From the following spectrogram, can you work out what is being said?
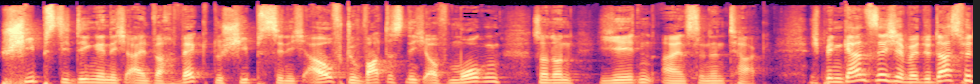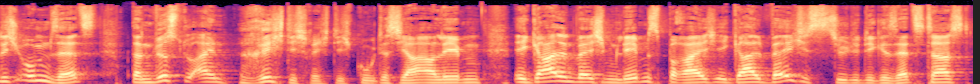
schiebst die Dinge nicht einfach weg, du schiebst sie nicht auf, du wartest nicht auf morgen, sondern jeden einzelnen Tag. Ich bin ganz sicher, wenn du das für dich umsetzt, dann wirst du ein richtig, richtig gutes Jahr erleben, egal in welchem Lebensbereich, egal welches Ziel du dir gesetzt hast,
